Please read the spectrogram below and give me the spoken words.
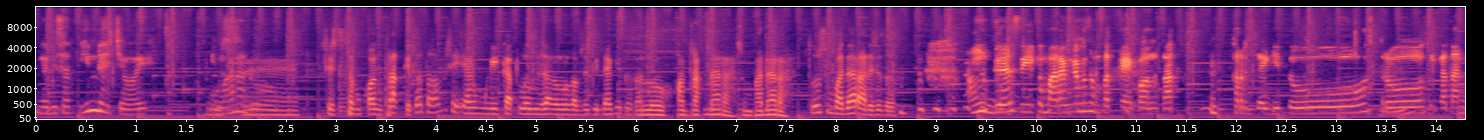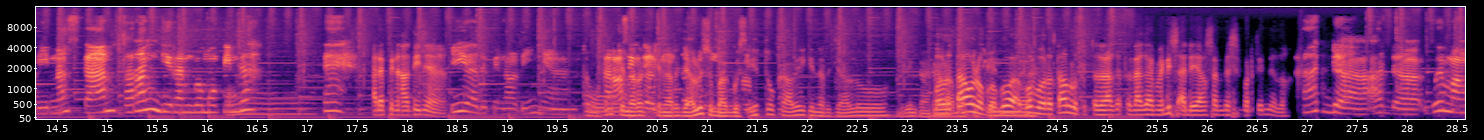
nggak bisa pindah coy gimana dong Buset. Sistem kontrak gitu atau apa sih yang mengikat lo bisa lo gak bisa pindah gitu? Lalu kontrak darah, sumpah darah. Tuh sumpah darah di situ. enggak sih kemarin kan sempat kayak kontrak kerja gitu terus ikatan dinas kan sekarang giran gue mau pindah Eh, ada penaltinya. iya ada penaltinya Tuh, Sekarang kinerja, kinerja lu sebagus itu kali kinerja lu. Jadi Baru tahu gua, pindah. gua baru tahu loh tenaga, tenaga medis ada yang sampai seperti ini loh. ada ada gue emang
